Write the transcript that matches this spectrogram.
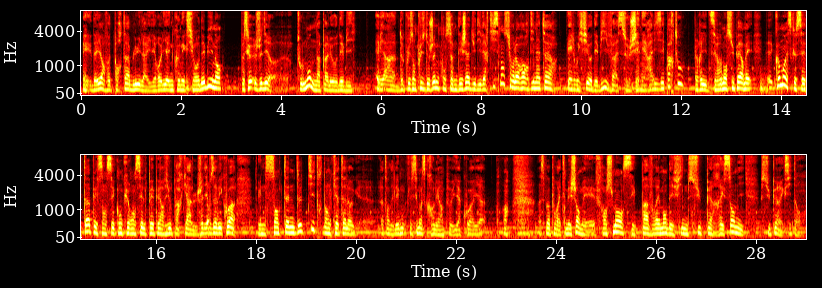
Et d'ailleurs, votre portable, lui, là, il est relié à une connexion au débit, non? Parce que, je veux dire, euh, tout le monde n'a pas le haut débit. Eh bien, de plus en plus de jeunes consomment déjà du divertissement sur leur ordinateur, et le Wi-Fi au débit va se généraliser partout. Reed, c'est vraiment super, mais euh, comment est-ce que cette app est censée concurrencer le pay-per-view par câble? Je veux dire, vous avez quoi? Une centaine de titres dans le catalogue Euh, Attendez, laissez-moi scroller un peu. Il y a quoi? Il y a. Oh, c'est pas pour être méchant, mais franchement, c'est pas vraiment des films super récents ni super excitants.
